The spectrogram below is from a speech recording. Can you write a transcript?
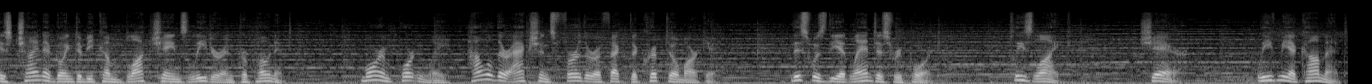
is China going to become blockchain's leader and proponent? More importantly, how will their actions further affect the crypto market? This was the Atlantis Report. Please like, share, leave me a comment,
